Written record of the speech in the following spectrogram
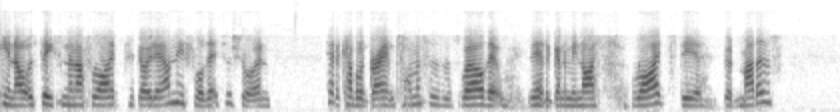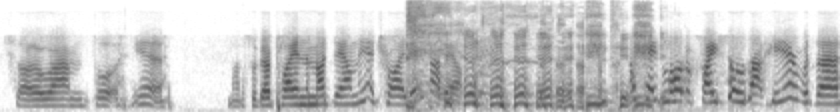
you know it was decent enough ride to go down there for that's for sure. And had a couple of Graham Thomases as well that they had going to be nice rides. They're good mudders. So um, thought yeah, might as well go play in the mud down there. Try that mud out. I've had a lot of facials up here with the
